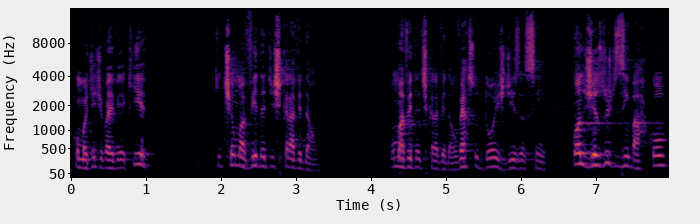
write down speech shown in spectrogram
como a gente vai ver aqui, que tinha uma vida de escravidão. Uma vida de escravidão. verso 2 diz assim: Quando Jesus desembarcou,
